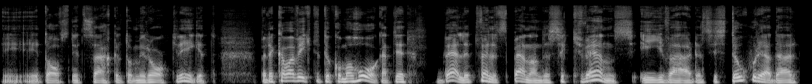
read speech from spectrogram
i ett avsnitt särskilt om Irakkriget. Men det kan vara viktigt att komma ihåg att det är en väldigt, väldigt spännande sekvens i världens historia där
